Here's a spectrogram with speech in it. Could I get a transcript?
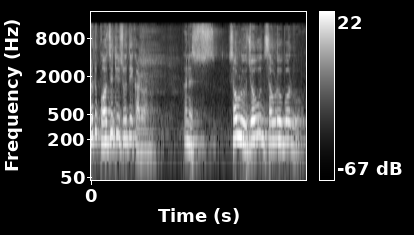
છોટું પોઝિટિવ શોધી કાઢવાનું. અને સવડું જોવું ને સવડું બોલવું.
